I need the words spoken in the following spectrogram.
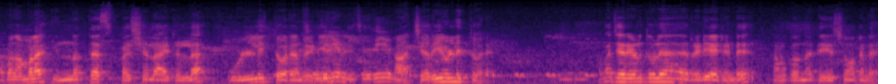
അപ്പോൾ നമ്മളെ ഇന്നത്തെ സ്പെഷ്യൽ ആയിട്ടുള്ള ഉള്ളിത്തോരൻ റെഡി ചെറിയ ആ ചെറിയ ഉള്ളിത്തോരൻ അപ്പോൾ ചെറിയ ഉള്ളിത്തോരൻ റെഡി ആയിട്ടുണ്ട്. നമുക്കൊന്ന് ടേസ്റ്റ് നോക്കണ്ടേ?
